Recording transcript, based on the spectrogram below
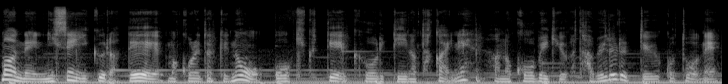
まあね2000いくらで、まあ、これだけの大きくてクオリティの高いねあの神戸牛が食べれるっていうことをね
